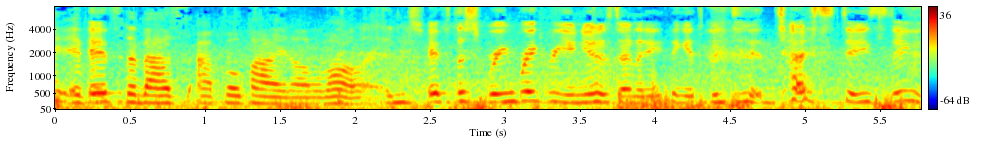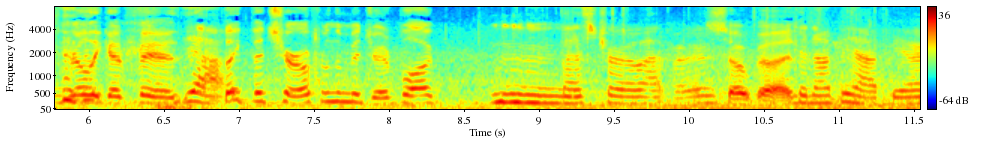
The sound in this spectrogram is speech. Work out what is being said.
if, it's the best apple pie in all of Holland. If the spring break reunion has done anything, it's been t- test tasting really good food. Yeah. Like the churro from the Madrid vlog, mm. Best churro ever. so good. Could not be happier.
